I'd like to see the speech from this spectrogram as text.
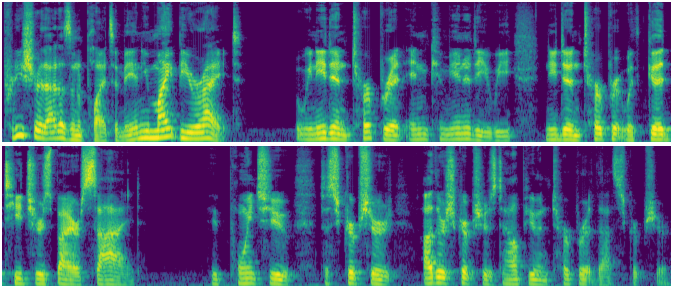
pretty sure that doesn't apply to me, and you might be right. But we need to interpret in community. We need to interpret with good teachers by our side who point you to Scripture, other Scriptures to help you interpret that Scripture.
